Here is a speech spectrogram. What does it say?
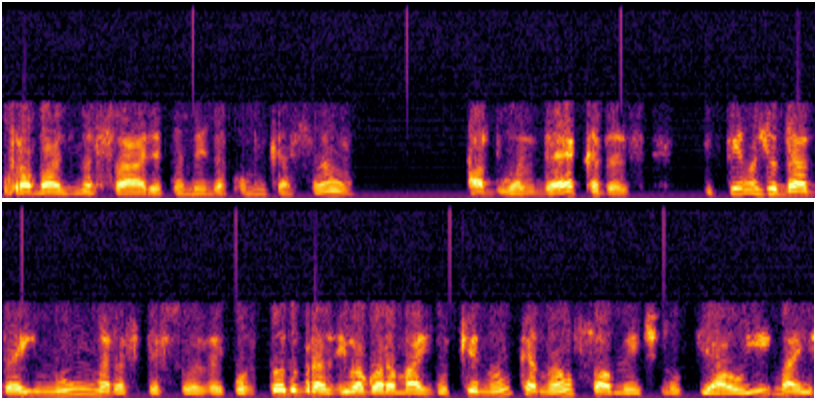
trabalho nessa área também da comunicação há duas décadas e tenho ajudado aí inúmeras pessoas aí por todo o Brasil, agora mais do que nunca, não somente no Piauí, mas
